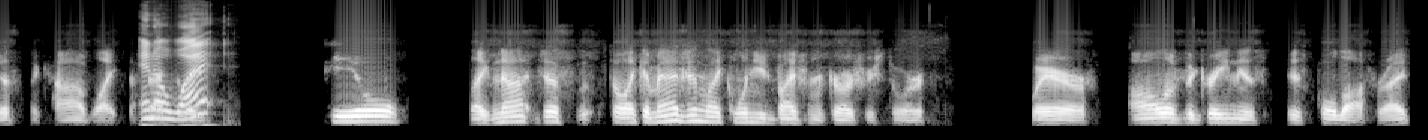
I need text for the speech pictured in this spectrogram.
just the cob, like the In a fact that they what? Peel, like not just so like imagine like when you'd buy from a grocery store, where all of the green is is pulled off, right?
